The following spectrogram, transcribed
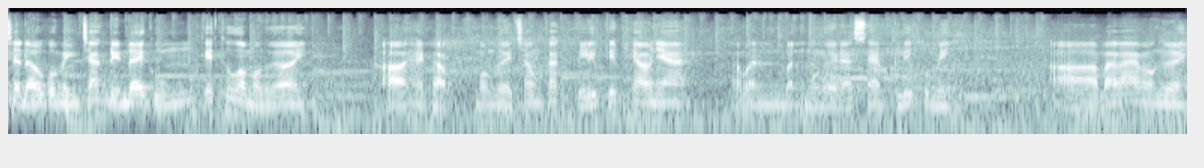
trận đấu của mình chắc đến đây cũng kết thúc rồi mọi người à, hẹn gặp mọi người trong các clip tiếp theo nha. Cảm ơn mọi người đã xem clip của mình. À, bye bye mọi người.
